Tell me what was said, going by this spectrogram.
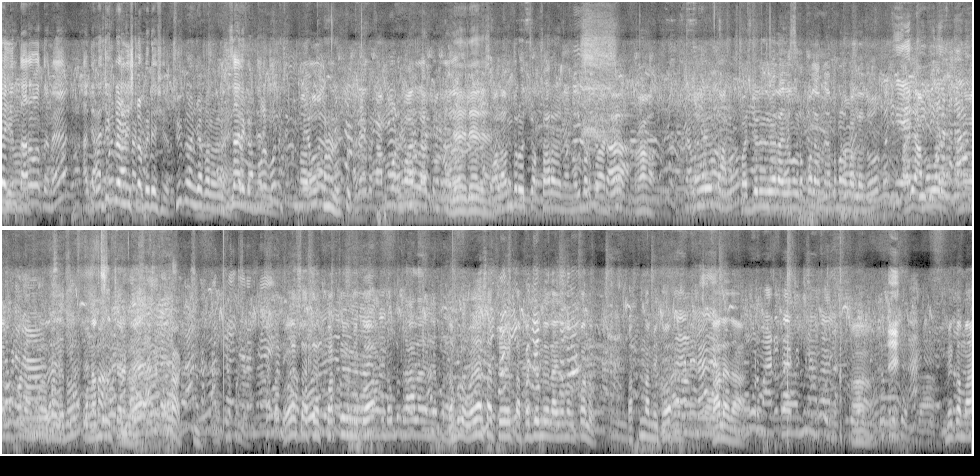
చేసిన తర్వాతనే అది రిజిస్టర్ లిస్ట్లో పెట్టేశారు. వాళ్ళందరూ వచ్చి ఒకసారి. చేయూత పద్దెనిమిది వేల ఐదు వందల రూపాయలు ఎంత- ఎంతమంది పర్లేదు అదే అమ్మఒడి పర్లేదు వాళ్ళందరూ వచ్చారంటే వైఎస్ఆర్ చేతి పడుతుంది మీకు. డబ్బులు రాలేదని చెప్పండి డబ్బులు వైఎస్ఆర్ పద్దెనిమిది వేల ఐదు వందల రూపాయలు. వస్తుందా మీకు? రాలేదా. మీకమ్మా?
